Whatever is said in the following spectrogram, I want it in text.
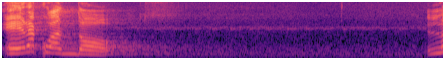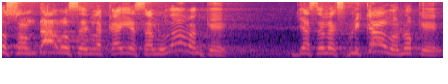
era cuando los soldados en la calle saludaban, que ya se lo he explicado, ¿no? Que,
